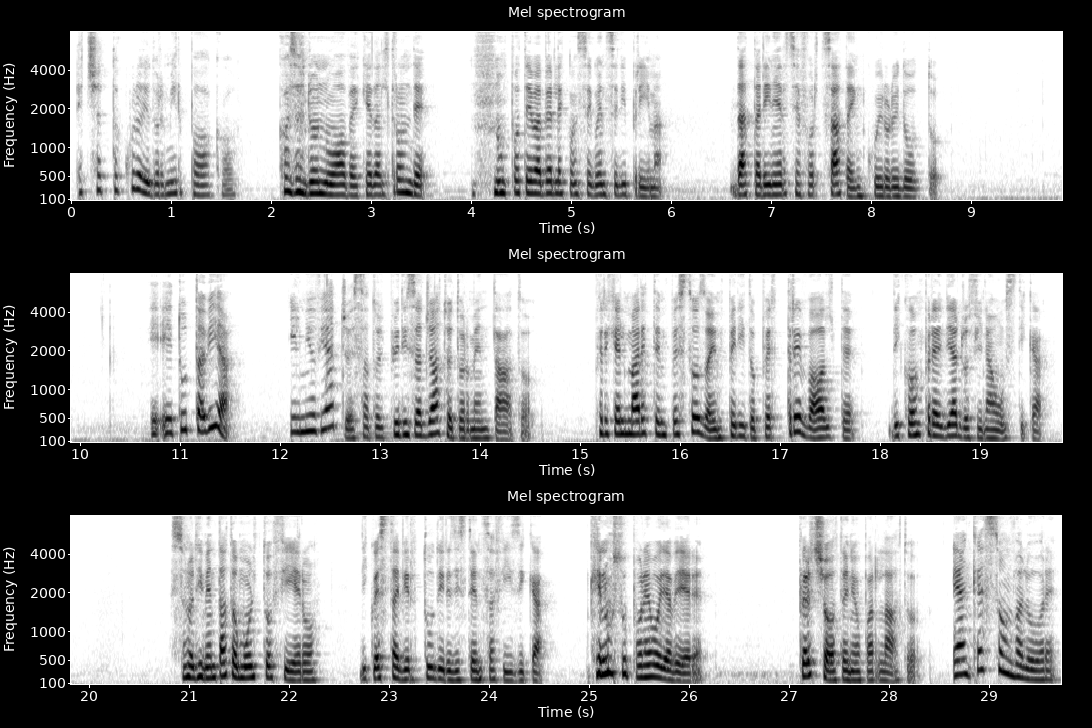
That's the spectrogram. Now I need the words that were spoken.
eccetto quello di dormir poco, cosa non nuova e che d'altronde non poteva avere le conseguenze di prima, data l'inerzia forzata in cui ero ridotto. E, e tuttavia il mio viaggio è stato il più disagiato e tormentato, perché il mare tempestoso ha impedito per tre volte di compiere il viaggio fino a Ustica sono diventato molto fiero di questa virtù di resistenza fisica, che non supponevo di avere. Perciò te ne ho parlato, e anch'esso ha un valore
